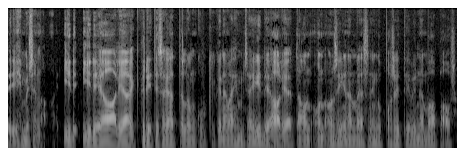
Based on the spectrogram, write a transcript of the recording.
ihmisen ideaalia, kriittisen ajattelun kykenevän ihmisen ideaalia, että on, on, on siinä mielessä niin kuin positiivinen vapaus,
